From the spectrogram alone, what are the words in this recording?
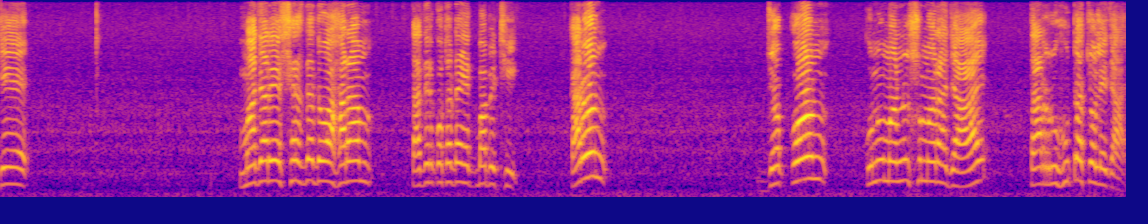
যে মাজারে সেজদা দেওয়া হারাম, তাদের কথাটা একভাবে ঠিক। কারণ, যখন কোনো মানুষ মারা যায়, তার রুহুটা চলে যায়।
